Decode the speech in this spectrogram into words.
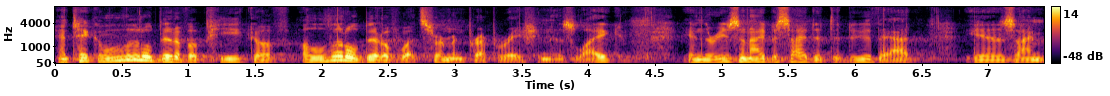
and take a little bit of a peek of a little bit of what sermon preparation is like. And the reason I decided to do that is I'm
